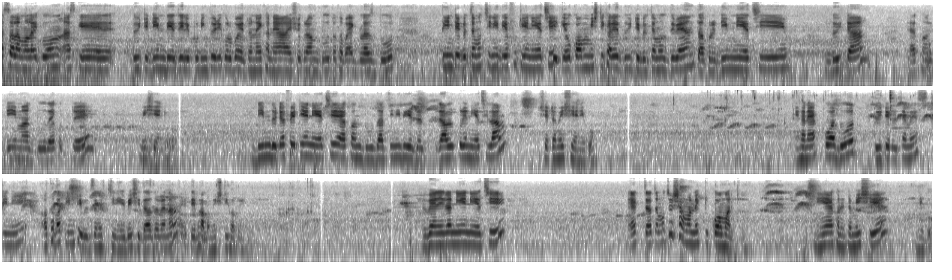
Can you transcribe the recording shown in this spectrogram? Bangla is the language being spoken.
আসসালামু আলাইকুম আজকে দুইটি ডিম দিয়ে জেলি পুডিং তৈরি করব। এর জন্য এখানে আড়াইশো গ্রাম দুধ অথবা এক গ্লাস দুধ, তিন টেবিল চামচ চিনি দিয়ে ফুটিয়ে নিয়েছি। কেউ কম মিষ্টি খেলে দুই টেবিল চামচ দিবেন। তারপরে ডিম নিয়েছি দুইটা। এখন ডিম আর দুধ একত্রে মিশিয়ে নিব। ডিম দুইটা ফেটিয়ে নিয়েছি। এখন দুধ আর চিনি দিয়ে জাল করে নিয়েছিলাম, সেটা মিশিয়ে নিব। এখানে এক পোয়া দুধ দুই টেবিল চামচ চিনি অথবা তিন টেবিল চামচ চিনি বেশি দেওয়া যাবে না, এতে ভালো মিষ্টি হবে। ভ্যানিলা নিয়ে নিয়েছি, এক চা চামচের সামান্য একটু কম আর কি। নিয়ে এখন এটা মিশিয়ে নিব।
